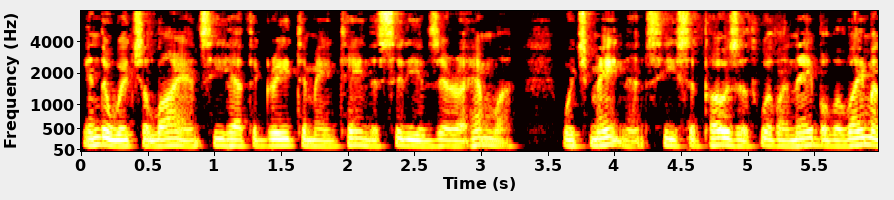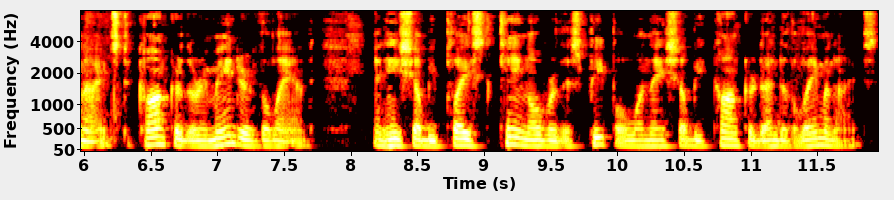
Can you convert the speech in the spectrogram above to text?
in the which alliance he hath agreed to maintain the city of Zarahemla, which maintenance he supposeth will enable the Lamanites to conquer the remainder of the land, and he shall be placed king over this people when they shall be conquered under the Lamanites.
